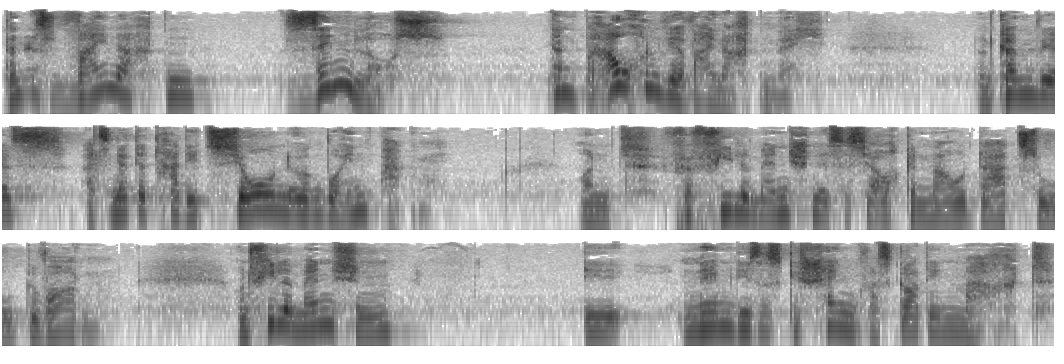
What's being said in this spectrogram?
dann ist Weihnachten sinnlos. Dann brauchen wir Weihnachten nicht. Dann können wir es als nette Tradition irgendwo hinpacken. Und für viele Menschen ist es ja auch genau dazu geworden. Und viele Menschen, die nehmen dieses Geschenk, was Gott ihnen macht,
